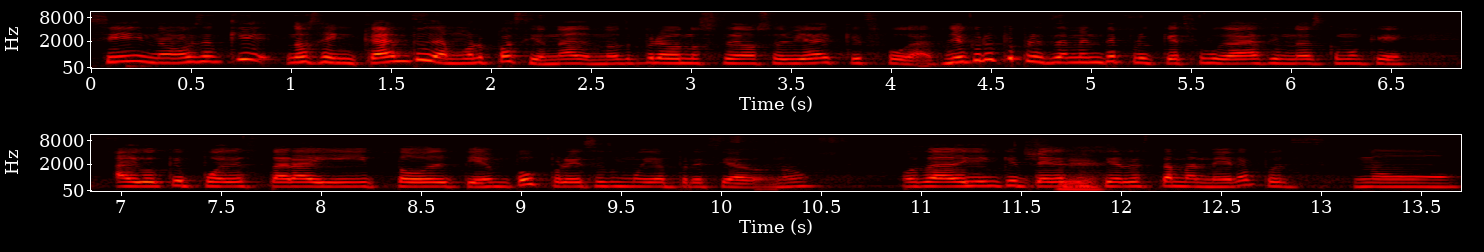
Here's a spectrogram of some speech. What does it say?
Sí, no, o sea, es que nos encanta el amor pasional, ¿no? pero no se nos olvida que es fugaz. Yo creo que precisamente porque es fugaz y no es como que algo que puede estar ahí todo el tiempo, por eso es muy apreciado, ¿no? O sea, alguien que te haga sentir de esta manera, pues no,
